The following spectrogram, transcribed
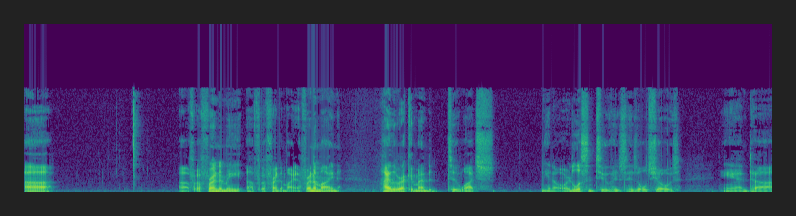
Uh, a friend of me, a friend of mine, a friend of mine, highly recommended to watch, you know, or listen to his his old shows, and uh,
